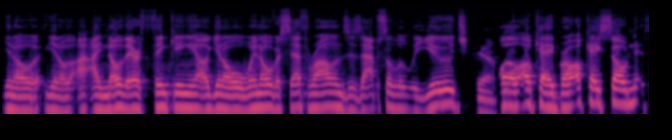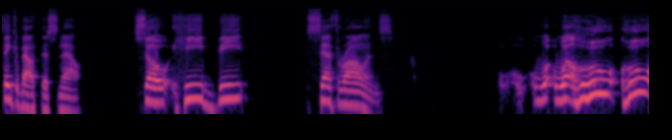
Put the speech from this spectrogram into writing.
you know, you know, I, I know they're thinking, you know, you know, a win over Seth Rollins is absolutely huge. Yeah. Well, okay, bro. Okay, so n- think about this now. So he beat Seth Rollins. W- Well, who who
